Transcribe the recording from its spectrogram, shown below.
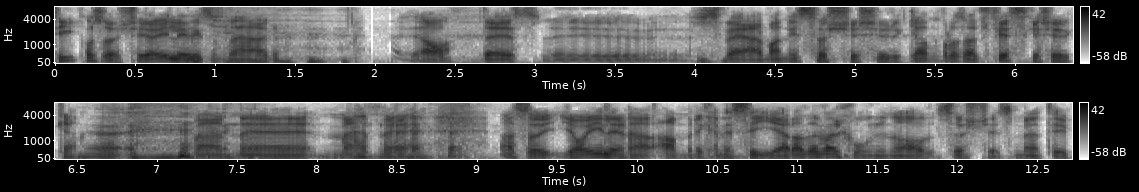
typ av sushi. Jag gillar liksom det här Ja, det är, eh, svär man i sushi-kyrkan på något sätt, fiskekyrkan. Men, eh, men eh, alltså, jag gillar den här amerikaniserade versionen av sushi som är typ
